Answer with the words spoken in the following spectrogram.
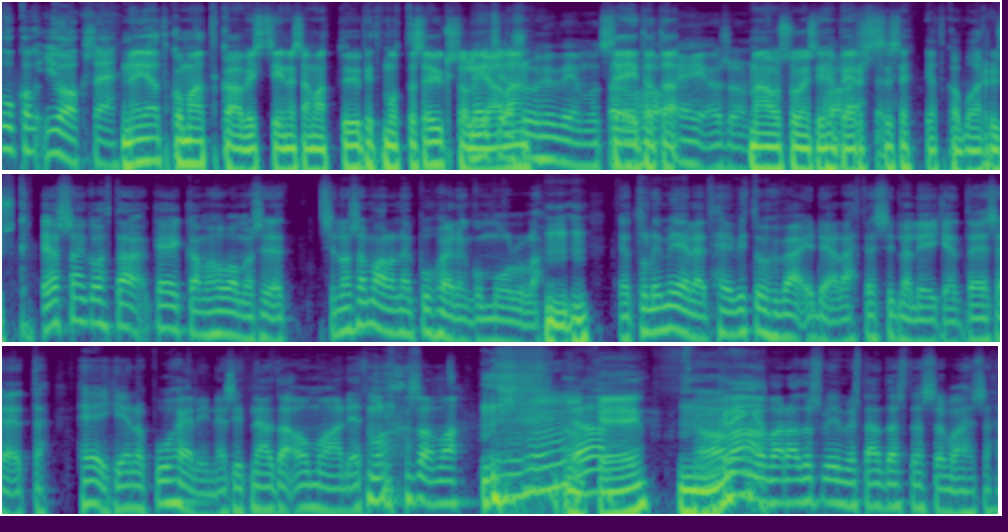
ukko juoksee. ne jatko matkaa vissiin ne samat tyypit, mutta se yksi oli Meitsi jalan. osui hyvin, mutta se ei, tota, ei osunut. Mä osuin siihen perseeseen. Jatka vaan ryskä. Jossain kohtaa keikkaa mä huomasin, että sillä on samanlainen puhelin kuin mulla. Mhm. Ja tuli mieleen, että hei vitu hyvä idea lähteä sillä liikenteeseen, että hei hieno puhelin ja sitten näytä omaa, niin että mulla on sama. Joo. Okei. Mm. No, Kringen varoitus viimeistään taas tässä vaiheessa.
